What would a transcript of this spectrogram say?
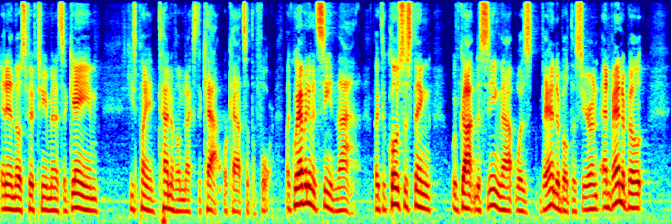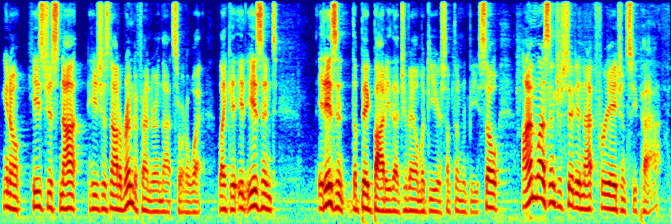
and in those 15 minutes a game, he's playing 10 of them next to KAT, where KAT's at the four. Like we haven't even seen that. Like the closest thing we've gotten to seeing that was Vanderbilt this year, and, and Vanderbilt, you know, he's just not he's just not a rim defender in that sort of way. Like it, it isn't it isn't the big body that JaVale McGee or something would be. So I'm less interested in that free agency path.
